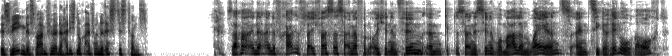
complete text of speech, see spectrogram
deswegen, das war für, da hatte ich noch einfach eine Restdistanz. Sag mal eine, eine Frage, vielleicht weiß das einer von euch. In dem Film ähm, gibt es eine Szene, wo Marlon Wayans ein Zigarillo raucht.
